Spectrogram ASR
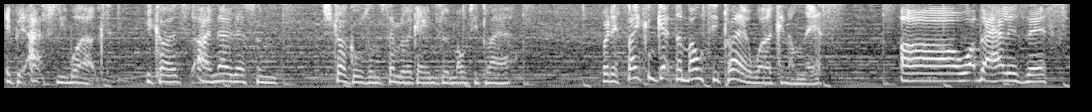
if it actually worked. Because I know there's some struggles on similar games with multiplayer. But if they can get the multiplayer working on this, oh, what the hell is this?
